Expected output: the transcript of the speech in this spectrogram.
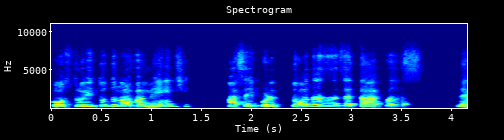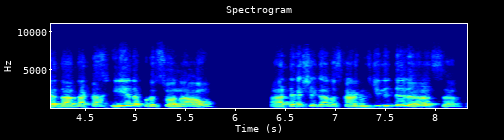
construir tudo novamente, passei por todas as etapas né, da, da carreira profissional, até chegar nos cargos de liderança,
